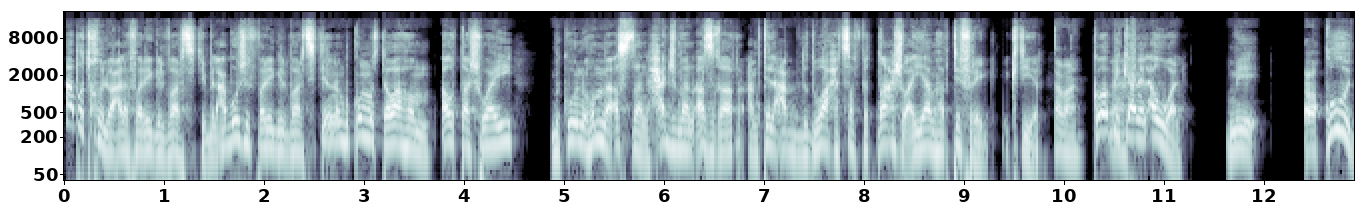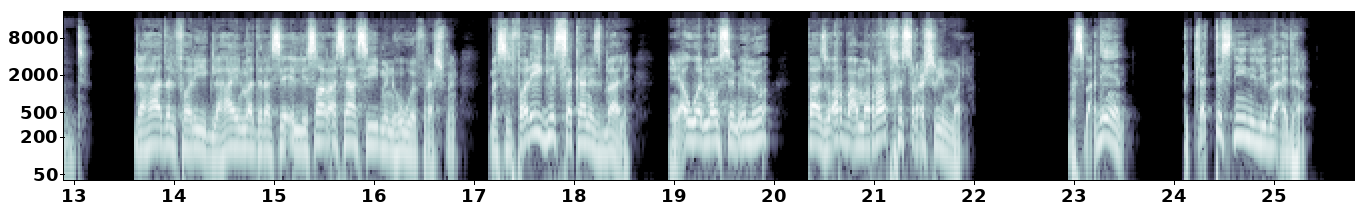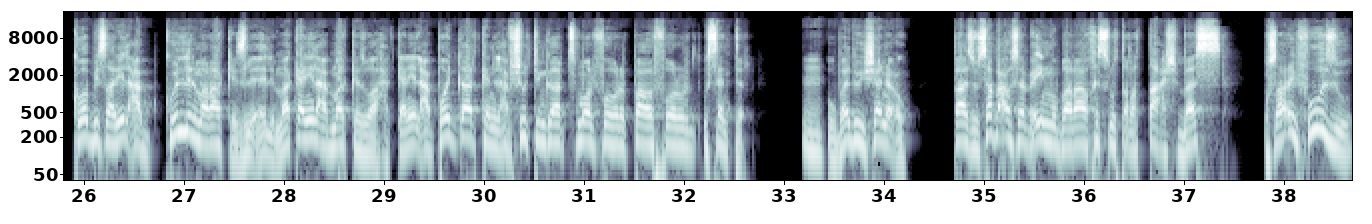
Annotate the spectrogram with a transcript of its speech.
ما بدخلوا على فريق ال varsity بيلعبوش في فريق ال varsity لأنه بكون مستواهم أوطى شوي بيكونوا هم أصلا حجما أصغر عم تلعب ضد واحد صف 12 وأيامها بتفرق كتير. طبعا. كوبي آه. كان الأول عقود لهذا الفريق لهاي المدرسة اللي صار أساسي من هو freshman بس الفريق لسه كان زبالة. يعني أول موسم له فازوا أربع مرات خسروا 20 مرة. بس بعدين بثلاث سنين اللي بعدها كوبي صار يلعب كل المراكز ما كان يلعب مركز واحد. كان يلعب point guard كان يلعب shooting guard small forward power forward و center. وبدوا يشنعوا. فازوا 77 مباراة وخسروا 13 بس. وصاروا يفوزوا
